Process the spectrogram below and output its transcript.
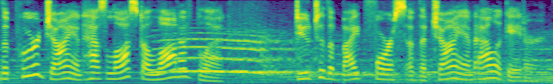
The poor giant has lost a lot of blood due to the bite force of the giant alligator.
